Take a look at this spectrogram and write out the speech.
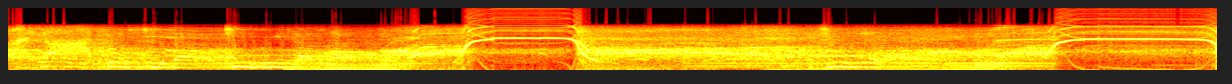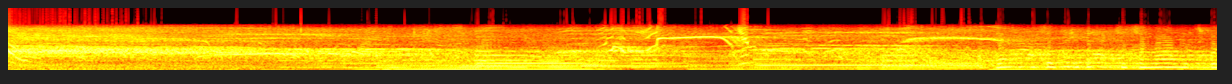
I think it was close to about two degrees outside. Also think back to some moments where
